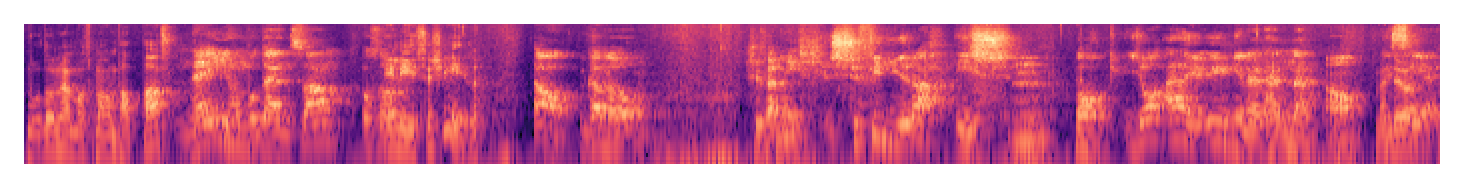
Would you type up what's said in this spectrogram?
Bodde hon hemma hos mamma och pappa? Nej, hon bodde ensam. Och så, I Lysekil? ja, hon? 25-ish. 24-ish. Och jag är ju yngre än henne. Ja. Men det du- ser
